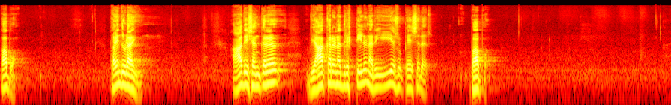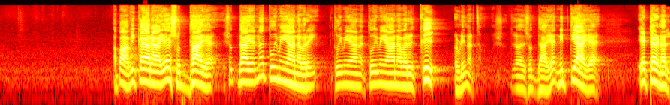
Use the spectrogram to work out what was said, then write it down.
பார்ப்போம். பயந்துடாங்க ஆதிசங்கரர் வியாக்கரண திருஷ்டியில் நிறைய பேசுகிறார் பார்ப்போம். அப்போ அவிகாராய சுத்தாய சுத்தாயன்னா தூய்மையானவரை தூய்மையான தூய்மையானவருக்கு அப்படின்னு அர்த்தம். சுத்தாய நித்தியாய எட்டர்னல்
